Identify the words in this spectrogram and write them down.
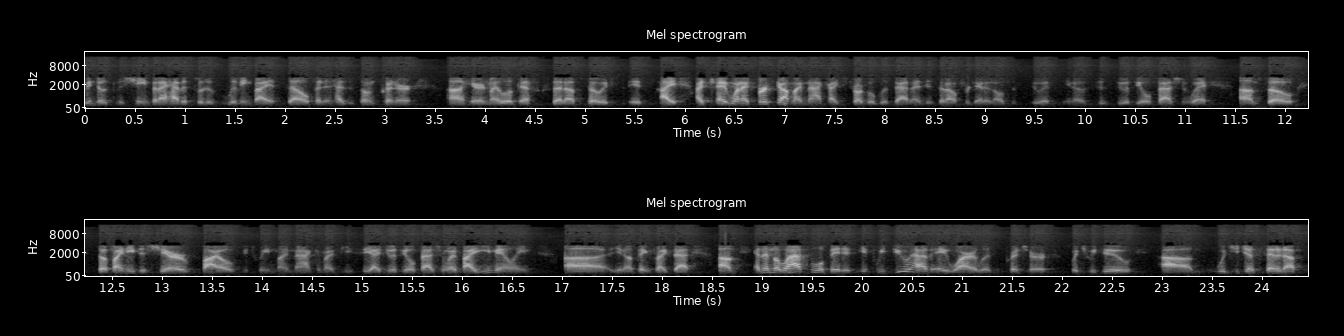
Windows machine, but I have it sort of living by itself, and it has its own printer uh, here in my little desk setup. So it's it's I, I when I first got my Mac, I struggled with that, and I just said, "I'll forget it. I'll just do it. You know, just do it the old-fashioned way." Um, so so if I need to share files between my Mac and my PC, I do it the old-fashioned way by emailing. Uh, you know, things like that. Um, and then the last little bit is if we do have a wireless printer, which we do, um, would you just set it up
